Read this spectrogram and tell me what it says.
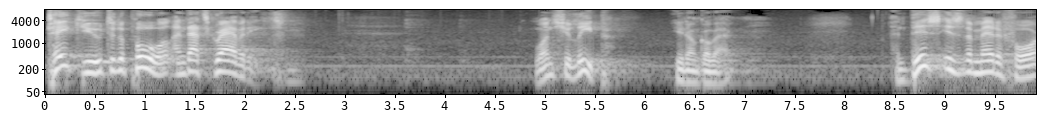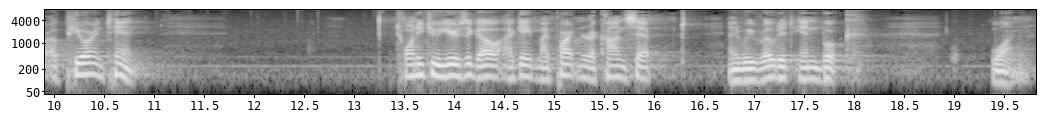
take you to the pool, and that's gravity. Once you leap, you don't go back. And this is the metaphor of pure intent. 22 years ago, I gave my partner a concept and we wrote it in book one.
